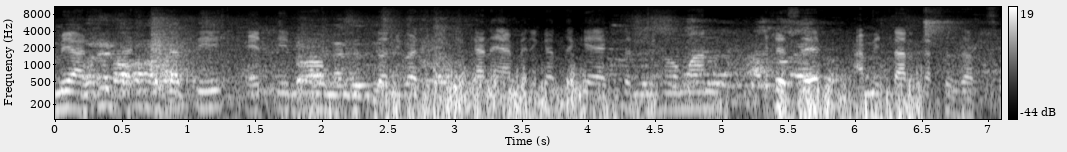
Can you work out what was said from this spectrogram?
আমি আসছি এতিম মুক্ত নিবাসী। এখানে আমেরিকা থেকে একজন মেহমান এসেছে আমি তার কাছে যাচ্ছি।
